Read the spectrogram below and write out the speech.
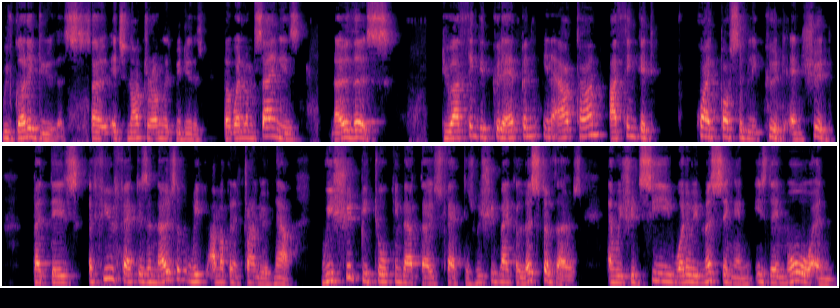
We've got to do this. So it's not wrong that we do this. But what I'm saying is, know this. Do I think it could happen in our time? I think it quite possibly could and should. But there's a few factors, and those are we, I'm not going to try and do it now. We should be talking about those factors. We should make a list of those and we should see what are we missing and is there more? And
